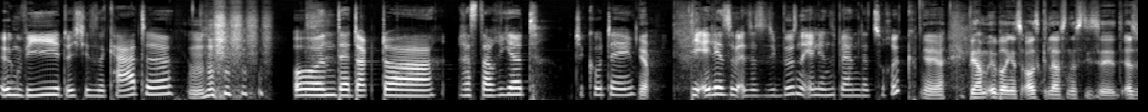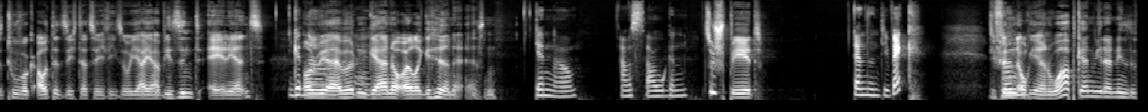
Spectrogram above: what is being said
Irgendwie durch diese Karte. Mhm. Und der Doktor restauriert Chakotay. Ja. Die Aliens, also die bösen Aliens bleiben da zurück. Ja, ja. Wir haben übrigens ausgelassen, dass diese, also Tuvok outet sich tatsächlich so, ja, ja, wir sind Aliens Genau. und wir würden ja. gerne eure Gehirne essen. Genau. Aussaugen. Zu spät. Dann sind die weg. Die finden Ähm. auch ihren Warp gern wieder, den sie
